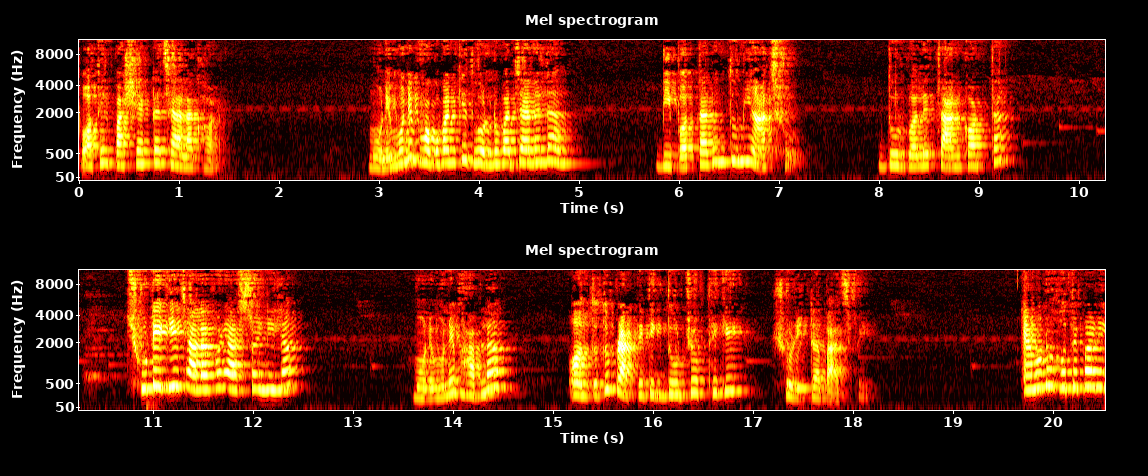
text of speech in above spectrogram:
পথের পাশে একটা চালা ঘর মনে মনে ভগবানকে ধন্যবাদ জানালাম, বিপদ তারণ তুমি আছো, দুর্বলের ত্রাণকর্তা। ছুটে গিয়ে চালা ঘরে আশ্রয় নিলাম। মনে মনে ভাবলাম, অন্তত প্রাকৃতিক দুর্যোগ থেকে শরীরটা বাঁচবে। এমনও হতে পারে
